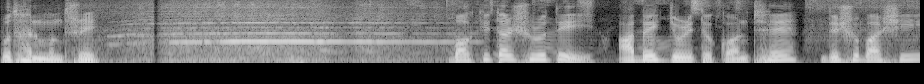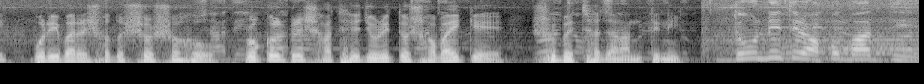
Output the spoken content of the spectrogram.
প্রধানমন্ত্রী। বক্তৃতার শুরুতেই আবেগ জড়িত কণ্ঠে দেশবাসী, পরিবারের সদস্য সহ প্রকল্পের সাথে জড়িত সবাইকে শুভেচ্ছা জানান তিনি। দুর্নীতির অপবাদ দিয়ে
